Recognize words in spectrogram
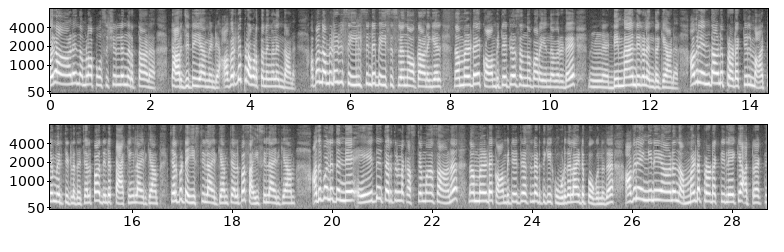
ഒരാളെ നമ്മൾ ആ പൊസിഷനിൽ നിർത്താണ്. ടാർഗറ്റ് ചെയ്യാൻ വേണ്ടി. അവരുടെ പ്രവർത്തനങ്ങൾ എന്താണ്? അപ്പം നമ്മളുടെ ഒരു സെയിൽസിന്റെ ബേസിസിൽ നോക്കുകയാണെങ്കിൽ നമ്മളുടെ കോമ്പറ്റേറ്റേഴ്സ് എന്ന് പറയുന്നവരുടെ ഡിമാൻഡുകൾ എന്തൊക്കെയാണ്? അവരെന്താണ് പ്രൊഡക്റ്റിൽ മാറ്റം വരുത്തിയിട്ടുള്ളത്? ചിലപ്പോൾ അതിന്റെ പാക്കിങ്ങിലായിരിക്കാം ചിലപ്പോൾ ടേസ്റ്റിലായിരിക്കാം ചിലപ്പോൾ സൈസിലായിരിക്കാം അതുപോലെ തന്നെ ഏത് തരത്തിലുള്ള കസ്റ്റമേഴ്സാണ് നമ്മളുടെ കോമ്പറ്റേറ്റേഴ്സിന്റെ അടുത്തേക്ക് കൂടുതലായിട്ട് പോകുന്നത്? അവരെങ്ങനെയാണ് നമ്മളുടെ പ്രൊഡക്റ്റിലേക്ക് അട്രാക്റ്റ്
